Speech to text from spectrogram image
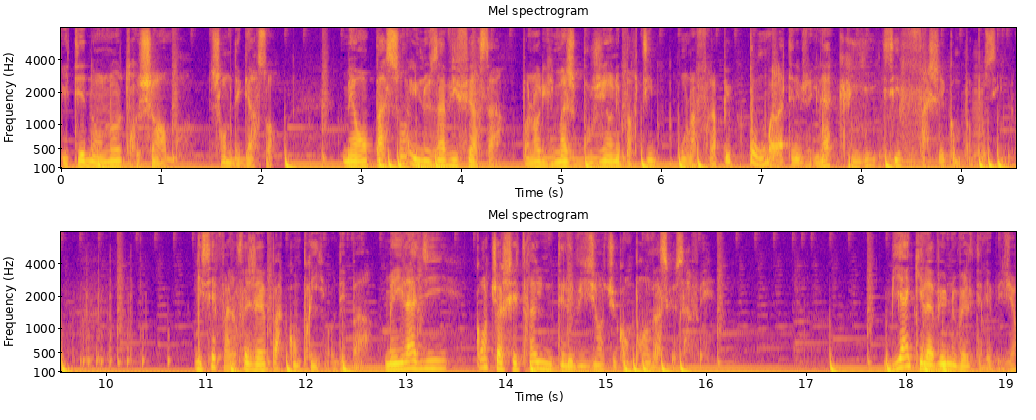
était dans notre chambre, chambre des garçons. Mais en passant, il nous a vu faire ça. Pendant l'image bougeait, on est parti, on a frappé, boum, à la télévision. Il a crié, il s'est fâché comme pas possible. Il s'est fâché, en fait, je n'avais pas compris au départ. Mais il a dit, quand tu achèteras une télévision, tu comprendras ce que ça fait bien qu'il avait une nouvelle télévision,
